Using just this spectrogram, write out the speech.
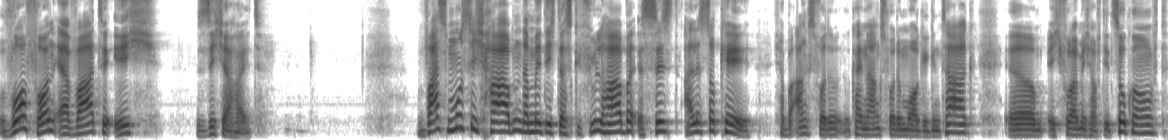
wovon erwarte ich Sicherheit? Was muss ich haben, damit ich das Gefühl habe, es ist alles okay? Ich habe Angst vor dem, keine Angst vor dem morgigen Tag. Ähm, ich freue mich auf die Zukunft.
